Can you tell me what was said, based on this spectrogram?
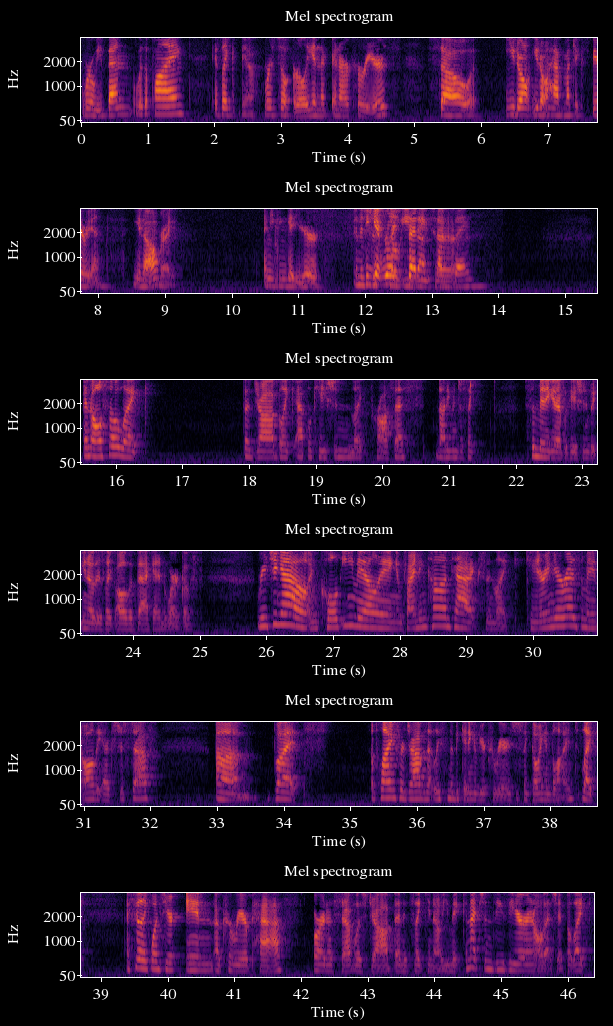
where we've been with applying is like Yeah. we're still early in the in our careers, so you don't you don't have much experience, you know, Right. and you can get your And it's can just get really so set easy to. something. And also like the job like application like process, not even just like submitting an application, but you know, there's like all the back end work of reaching out and cold emailing and finding contacts and like catering your resume and all the extra stuff. Um, but applying for jobs, at least in the beginning of your career, is just like going in blind. Like, I feel like once you're in a career path or an established job, then it's like, you know, you make connections easier and all that shit. But like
